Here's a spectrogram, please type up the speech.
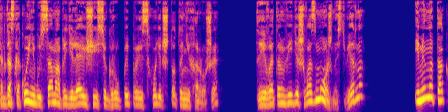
когда с какой-нибудь самоопределяющейся группой происходит что-то нехорошее, ты в этом видишь возможность, верно? Именно так.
